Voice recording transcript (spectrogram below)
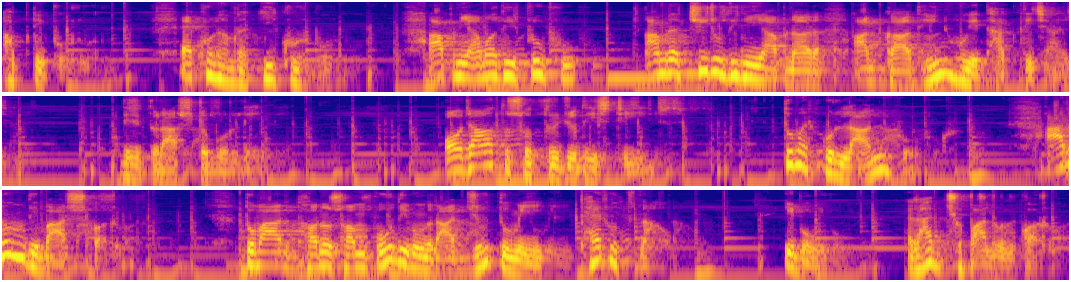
আপনি বলুন, এখন আমরা কি করব? আপনি আমাদের প্রভু। আমরা চিরদিনই আপনার আজ্ঞাধীন হয়ে থাকতে চাই। ধৃতরাষ্ট্র বললেন, অজাত শত্রু যুধিষ্ঠির, তোমার কল্যাণ হোক। আনন্দে বাস করো। তোমার ধন সম্পদ এবং রাজ্য তুমি ফেরত নাও এবং রাজ্য পালন করো।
